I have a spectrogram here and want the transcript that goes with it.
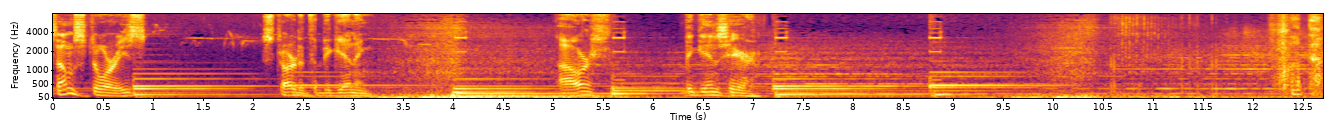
Some stories start at the beginning. Ours begins here. What the?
